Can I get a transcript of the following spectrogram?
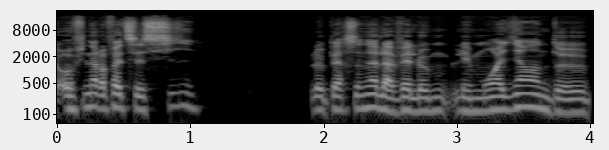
Au final, en fait, c'est si le personnel avait les moyens de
